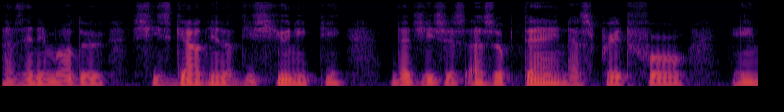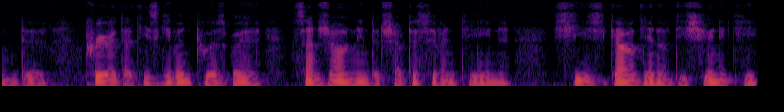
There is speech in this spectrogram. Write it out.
As any mother, she is guardian of this unity that Jesus has obtained, has prayed for in the prayer that is given to us by St. John in the chapter 17. She is guardian of this unity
